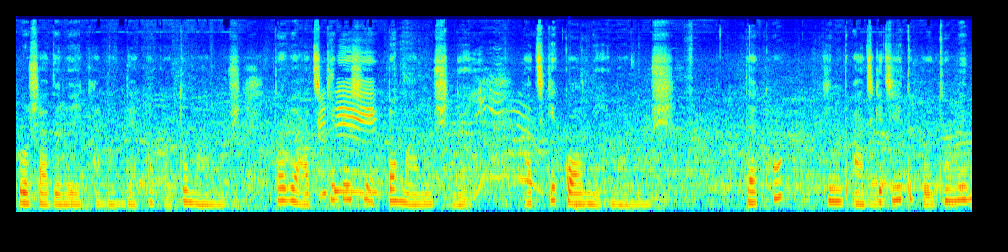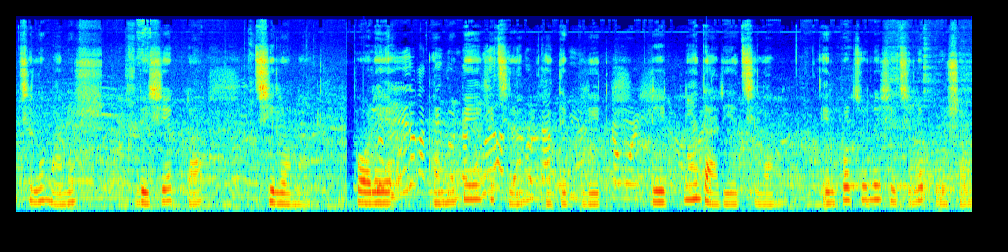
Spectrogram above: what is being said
প্রসাদের ওইখানে। দেখো কত মানুষ। তবে আজকে বেশি একটা মানুষ নেই। আজকে কমই মানুষ। দেখো, কিন্তু আজকে যেহেতু প্রথম দিন ছিল, মানুষ বেশি একটা ছিল না। পরে আমি পেয়ে গেছিলাম হাতে প্লেট প্লেট নিয়ে দাঁড়িয়েছিলাম। এরপর চলে এসেছিল প্রসাদ।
